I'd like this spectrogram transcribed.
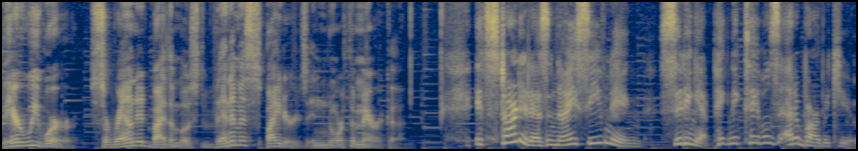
There we were, surrounded by the most venomous spiders in North America. It started as a nice evening, sitting at picnic tables at a barbecue.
